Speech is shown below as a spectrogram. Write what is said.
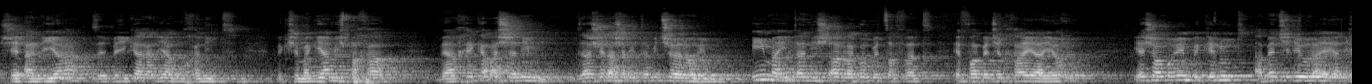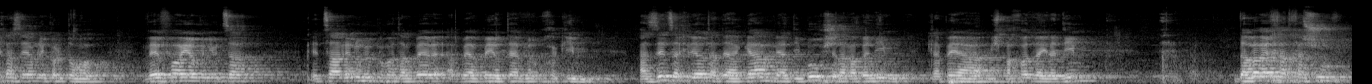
שעלייה זה בעיקר עלייה רוחנית. וכשמגיעה משפחה, ואחרי כמה שנים, זו השאלה שאני תמיד שואל הורים, אם היית נשאר לגור בצרפת, איפה הבן שלך היה היום? יש האומרים בכנות, הבן שלי אולי היה נכנס היום לכל תורו. ואיפה היום הוא נמצא? לצערנו במקומות הרבה הרבה הרבה יותר מרוחקים. אז זה צריך להיות הדאגה והדיבור של הרבנים כלפי המשפחות והילדים. דבר אחד חשוב,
